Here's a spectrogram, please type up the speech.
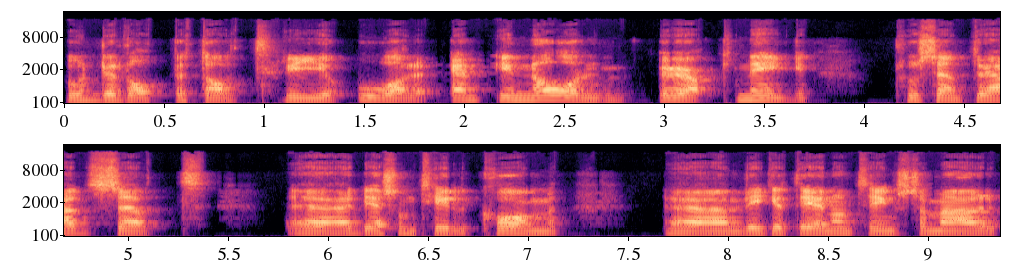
under loppet av tre år. En enorm ökning procentuellt sett, eh, det som tillkom, eh, vilket är någonting som är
